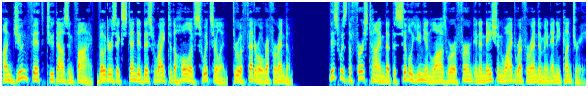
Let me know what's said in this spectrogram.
On June 5, 2005, voters extended this right to the whole of Switzerland, through a federal referendum. This was the first time that the civil union laws were affirmed in a nationwide referendum in any country.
